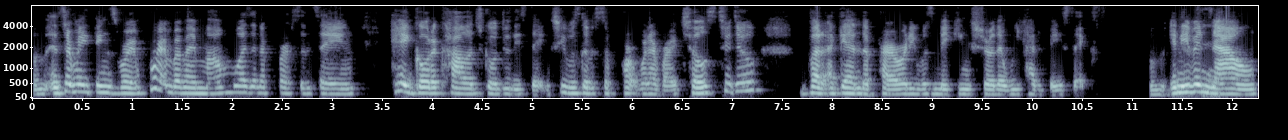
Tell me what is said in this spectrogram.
Um, and so many things were important, but my mom wasn't a person saying, hey, go to college, go do these things. She was going to support whatever I chose to do. But again, the priority was making sure that we had basics. Um, and even now,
